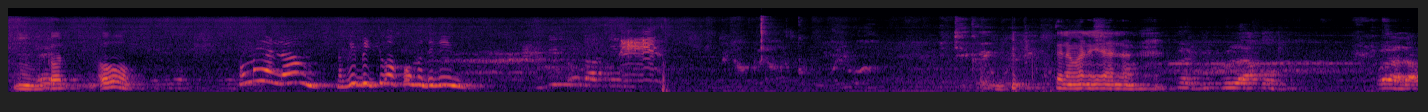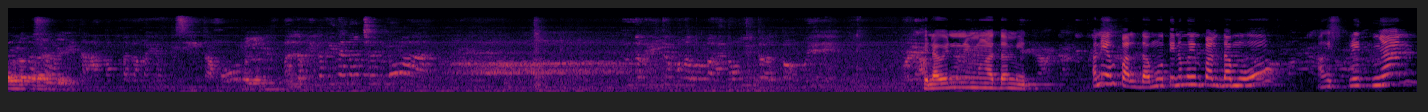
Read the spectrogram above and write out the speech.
Hmm. Ikaw, oh. Mamaya lang. Nagbibidyo ako, madilim. Ito naman yan. ah. Wala ako. Wala na ako nakalate. Laki-laki na ng tiyan mo ah. Nakita mo na ba paano yung daan pa uwi eh? Pinawin mo na yung mga damit. Ano yung palda mo? Tinan mo yung palda mo, oh. Ang split niyan.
